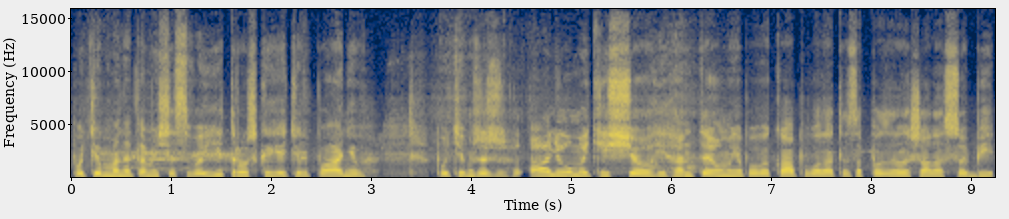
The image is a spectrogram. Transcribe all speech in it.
Потім в мене там ще свої трошки є тюльпанів. Потім же ж аліуми ті, що гігантеум я повикапувала та залишала собі.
